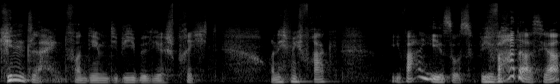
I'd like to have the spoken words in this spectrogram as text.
Kindlein, von dem die Bibel hier spricht? Und ich mich frage, wie war Jesus? Wie war das? Ja?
